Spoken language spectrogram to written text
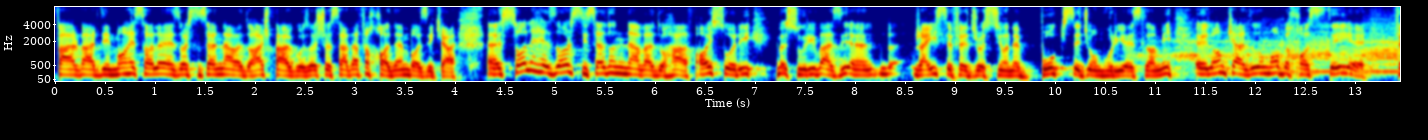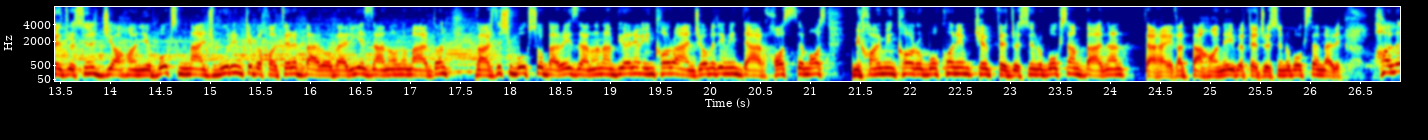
فروردین ماه سال 1398 برگزار شد صدف خادم بازی کرد. سال 1397 آی سوری سوری وزیر رئیس فدراسیون بوکس جمهوری اسلامی اعلام کرده و ما به خواسته فدراسیون جهانی بوکس مجبوریم که به خاطر برابری زنان و مردان ورزش بوکس رو برای زنان هم بیاریم. این کار رو انجام بدیم. این درخواست ماست. می‌خوایم این کار رو بکنیم که فدراسیون بوکس هم بعدا در حقیقت بهانه‌ای به فدراسیون بوکس هم نده حالا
